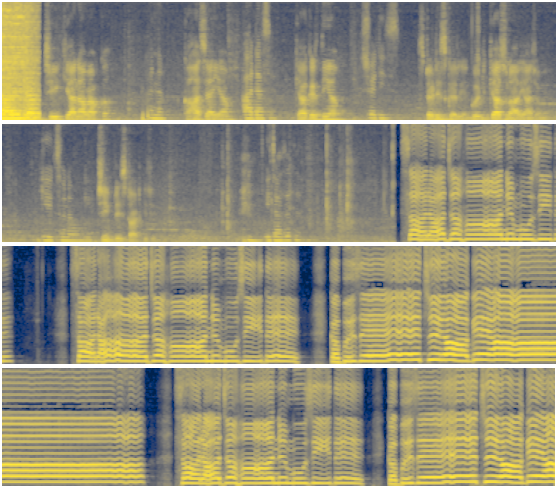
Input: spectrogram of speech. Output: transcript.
जी क्या नाम है आपका? कहाँ से आई हैं आप? आधा से। क्या करती हैं आप? स्टडीज़। स्टडीज़ कर रही हैं गुड। क्या सुना रही हैं आज हमें? गीत सुनाऊँगी। जी प्लीज़ स्टार्ट कीजिए। इजाज़त है? सारा जहान मूजी दे सारा जहान मूजी दे कब्जे च आ गया। सारा जहान मूजी दे कब्जे च आ गया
